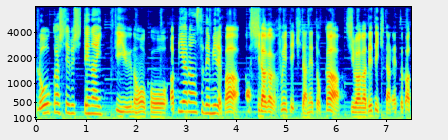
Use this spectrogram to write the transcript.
老化してるしてないっていうのをこうアピアランスで見れば白髪が増えてきたねとかシワが出てきたねとか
